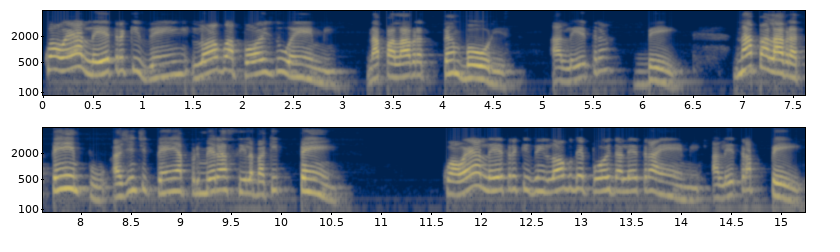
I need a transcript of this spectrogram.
Qual é a letra que vem logo após o M? Na palavra tambores, a letra B. Na palavra tempo, a gente tem a primeira sílaba aqui, tem. Qual é a letra que vem logo depois da letra M? A letra P.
